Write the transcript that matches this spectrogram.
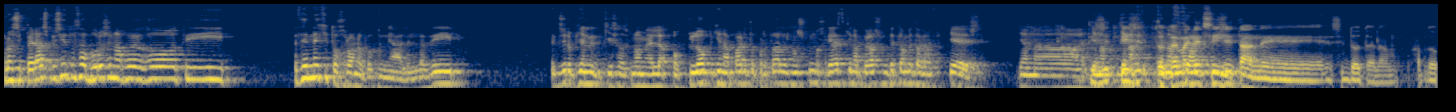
Προς υπεράσπιση του θα μπορούσα να πω εγώ ότι δεν έχει το χρόνο που έχουν οι άλλοι. Δηλαδή δεν ξέρω ποια είναι η δική σας γνώμη, αλλά ο Κλόπ για να πάρει το πρωτάθλημα πούμε, χρειάστηκε να περάσουν 10 μεταγραφικές. Για να, τι, για τι, να, το θέμα είναι τι ζητάνε στην Τότερα από το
